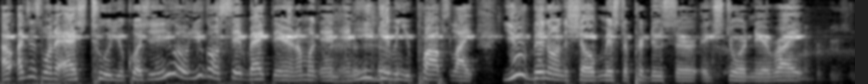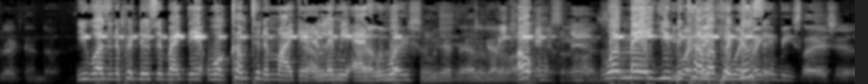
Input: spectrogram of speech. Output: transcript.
I, I just want to ask two of your questions. You go, you gonna sit back there, and I'm gonna, and, and he giving you props like you've been on the show, Mister Producer Extraordinaire, right? I'm a producer back then, though. You wasn't a producer back then. Well, come to the mic and, and let me ask what Elevation. We had the Yeah, we elevation. Oh, what made you He wasn't become a make- he wasn't producer? making beats last year.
